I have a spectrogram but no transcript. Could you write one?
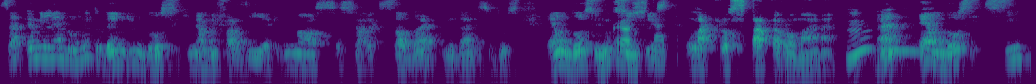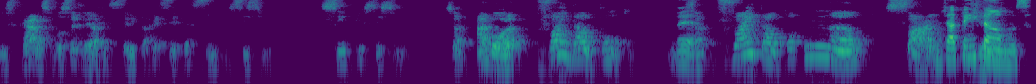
Sabe? Eu me lembro muito bem de um doce que minha mãe fazia. Que, nossa senhora, que saudade que me dá desse doce. É um doce muito simples, la crostata romana. Hum? Né? É um doce simples. Cara, se você ver a receita, a receita é simplicíssima. Simplicíssima. Sabe? Agora, vai dar o ponto? É. Vai dar o ponto? Não sai. Já tentamos.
